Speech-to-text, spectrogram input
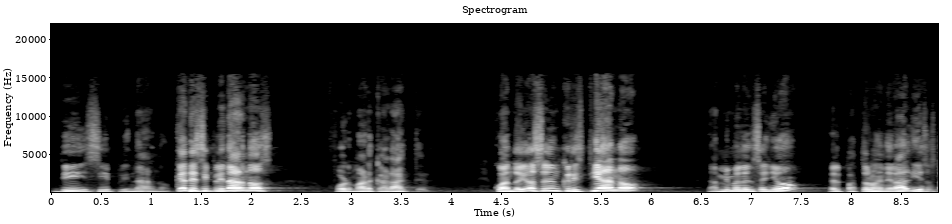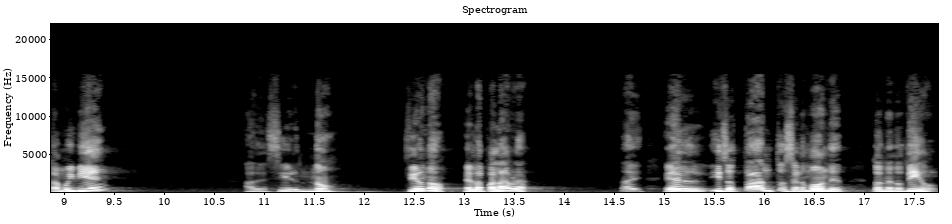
disciplinarnos. ¿Qué disciplinarnos? Formar carácter. Cuando yo soy un cristiano, a mí me lo enseñó el pastor general, y eso está muy bien, a decir no. ¿Sí o no? Es la palabra. él hizo tantos sermones donde nos dijo,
